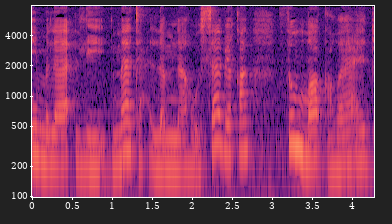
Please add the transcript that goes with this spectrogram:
إملاء لما تعلمناه سابقا ثم قواعد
